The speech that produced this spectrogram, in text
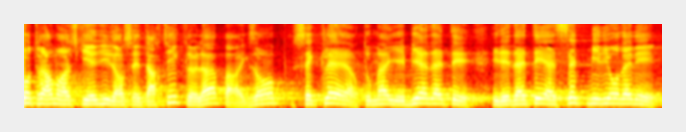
Contrairement à ce qui est dit dans cet article-là, par exemple, c'est clair, Toumaï est bien daté. Il est daté à 7 millions d'années.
